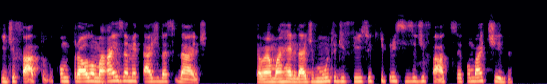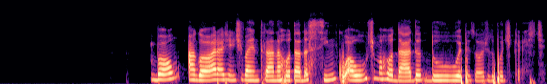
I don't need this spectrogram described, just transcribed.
que de fato controlam mais da metade da cidade. Então é uma realidade muito difícil que precisa de fato ser combatida. Bom, agora a gente vai entrar na rodada 5, a última rodada do episódio do podcast.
